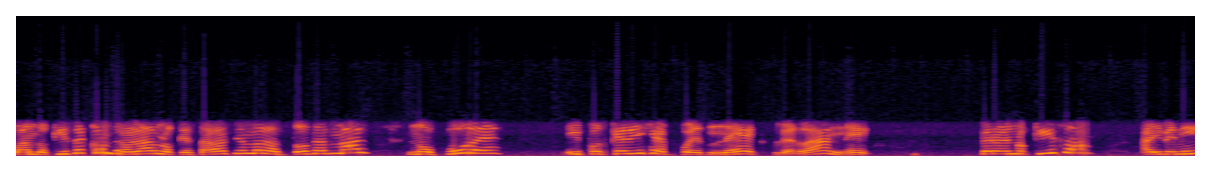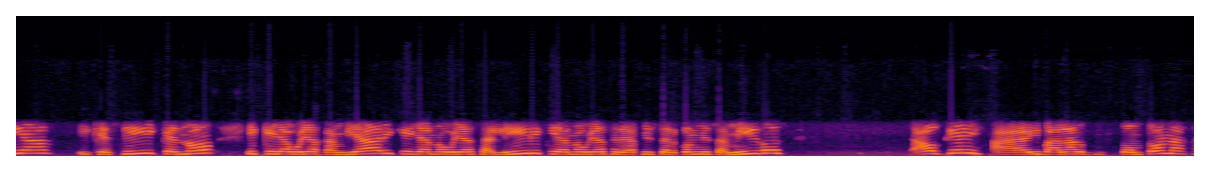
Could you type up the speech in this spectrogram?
Cuando quise controlar lo que estaba haciendo las cosas mal, no pude. Y pues, ¿qué dije? Pues next, ¿verdad? Next. Pero él no quiso. Ahí venía, y que sí, que no, y que ya voy a cambiar, y que ya no voy a salir, y que ya no voy a salir a pistear con mis amigos. Ah, ok, ahí va la tontona.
